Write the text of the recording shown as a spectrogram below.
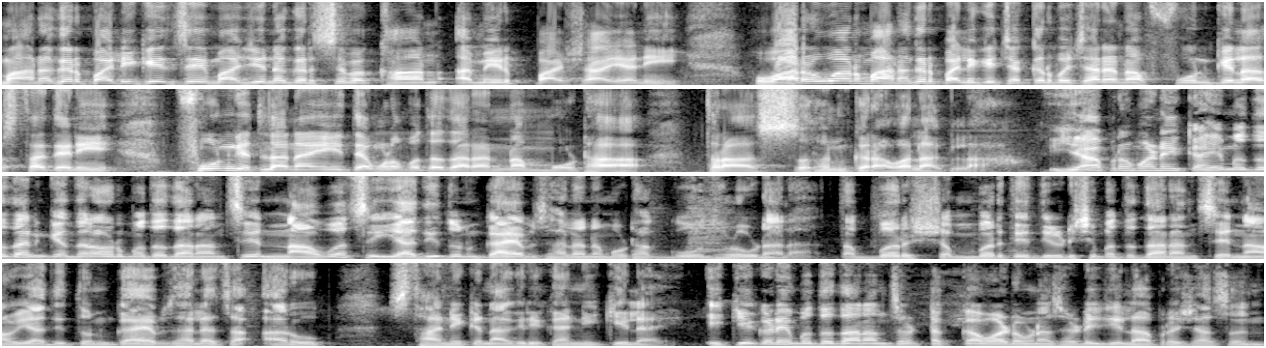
महानगरपालिकेचे माजी नगरसेवक खान अमीर पाशा यांनी वारंवार महानगरपालिकेच्या कर्मचाऱ्यांना फोन केला असता त्यांनी फोन घेतला नाही. त्यामुळे मतदारांना मोठा त्रास सहन करावा लागला. याप्रमाणे काही मतदान केंद्रावर मतदारांचे नावच यादीतून गायब झाल्यानं मोठा गोंधळ उडाला. तब्बल शंभर ते दीडशे मतदारांचे नाव यादीतून गायब झाल्याचा आरोप स्थानिक नागरिकांनी केला आहे एकीकडे मतदारांचा टक्का वाढवण्यासाठी जिल्हा प्रशासन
